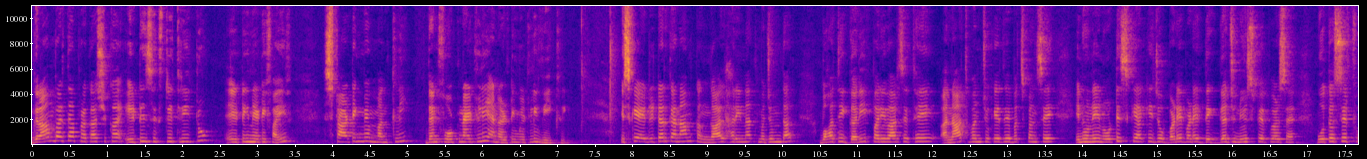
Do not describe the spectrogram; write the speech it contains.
Gram Varta Prakashika 1863 to 1885 starting में monthly then fortnightly and ultimately weekly इसके एडिटर का नाम कंगाल हरिनाथ मजुमदार। बहुत ही गरीब परिवार से थे, अनाथ बन चुके थे बचपन से। इन्होंने नोटिस किया कि जो बड़े बड़े दिग्गज न्यूज़पेपर्स हैं, वो तो सिर्फ़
